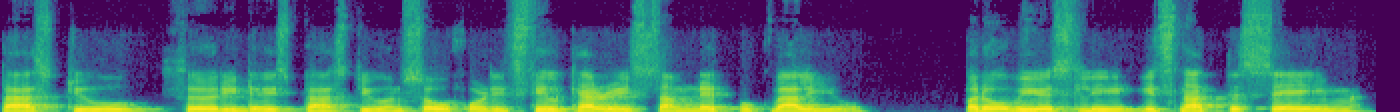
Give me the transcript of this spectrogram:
past due, 30 days past due, and so forth, it still carries some net book value. But obviously, it's not the same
